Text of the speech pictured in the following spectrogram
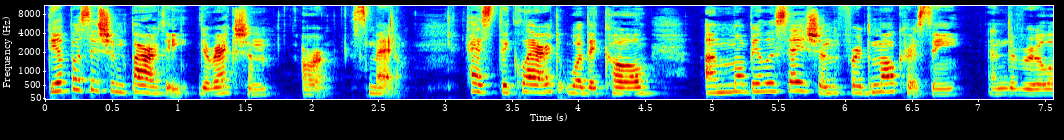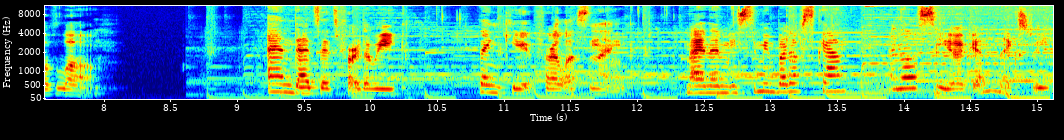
the opposition party, Direction, or Smer, has declared what they call a mobilization for democracy and the rule of law. And that's it for the week. Thank you for listening. My name is Simi Borowska, and I'll see you again next week.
